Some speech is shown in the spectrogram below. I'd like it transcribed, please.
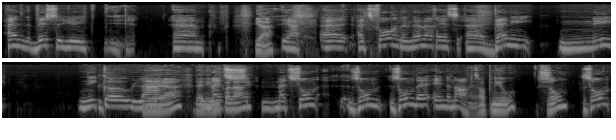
en wisten jullie... eh, ehm, Ja, ja, eh, het volgende nummer is eh, Danny Ni Nicola. ja. Danny met, Nicolai. Met zon, zon, zonde in de nacht. Opnieuw. Zon. Zon,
